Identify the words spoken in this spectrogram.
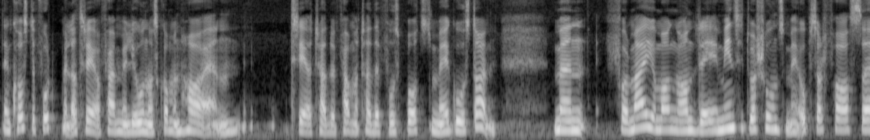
Den koster fort mellom 3 og 5 millioner skal man ha en 33-35 fots båt som er i god stand. Men for meg og mange andre i min situasjon som er i oppstartsfase,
